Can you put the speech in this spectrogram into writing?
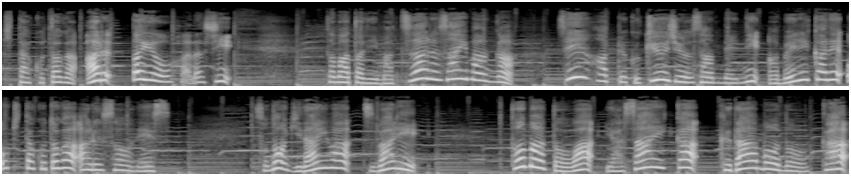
起きたことがあるというお話。トマトにまつわる裁判が1893年にアメリカで起きたことがあるそうです。その議題はズバリトマトは野菜か果物か。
